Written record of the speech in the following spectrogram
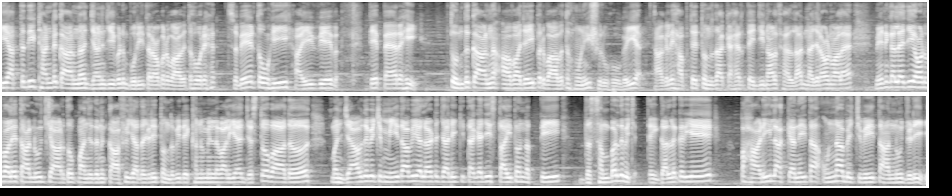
ਕਿ ਅੱਤ ਦੀ ਠੰਡ ਕਾਰਨ ਜਨਜੀਵਨ ਬੁਰੀ ਤਰ੍ਹਾਂ ਪ੍ਰਭਾਵਿਤ ਹੋ ਰਿਹਾ ਹੈ। ਸਵੇਰ ਤੋਂ ਹੀ ਹਾਈਵੇਵ ਤੇ ਪੈ ਰਹੀ ਧੁੰਦ ਕਾਰਨ ਆਵਾਜਾਈ ਪ੍ਰਭਾਵਿਤ ਹੋਣੀ ਸ਼ੁਰੂ ਹੋ ਗਈ ਹੈ। ਅਗਲੇ ਹਫ਼ਤੇ ਧੁੰਦ ਦਾ ਕਹਿਰ ਤੇਜ਼ੀ ਨਾਲ ਫੈਲਦਾ ਨਜ਼ਰ ਆਉਣ ਵਾਲਾ ਹੈ। ਮੇਨ ਗੱਲ ਹੈ ਜੀ, ਆਉਣ ਵਾਲੇ ਤੁਹਾਨੂੰ 4 ਤੋਂ 5 ਦਿਨ ਕਾਫੀ ਜ਼ਿਆਦਾ ਜਿਹੜੀ ਧੁੰਦ ਵੀ ਦੇਖਣ ਨੂੰ ਮਿਲਣ ਵਾਲੀ ਹੈ। ਜਿਸ ਤੋਂ ਬਾਅਦ ਪੰਜਾਬ ਦੇ ਵਿੱਚ ਮੀਂਹ ਦਾ ਵੀ ਅਲਰਟ ਜਾਰੀ ਕੀਤਾ ਗਿਆ ਜੀ 27 ਤੋਂ 29 ਦਸੰਬਰ ਦੇ ਵਿੱਚ। ਤੇ ਗੱਲ ਕਰੀਏ ਪਹਾੜੀ ਇਲਾਕਿਆਂ ਦੀ, ਤਾਂ ਉਹਨਾਂ ਵਿੱਚ ਵੀ ਤੁਹਾਨੂੰ ਜਿਹੜੀ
